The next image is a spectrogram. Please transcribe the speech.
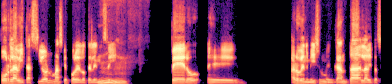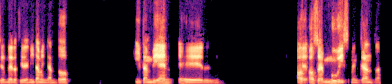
por la habitación más que por el hotel en sí. Mm, Pero eh, Art of Animation me encanta, la habitación de la sirenita me encantó. Y también el All All Star Movies me encanta.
